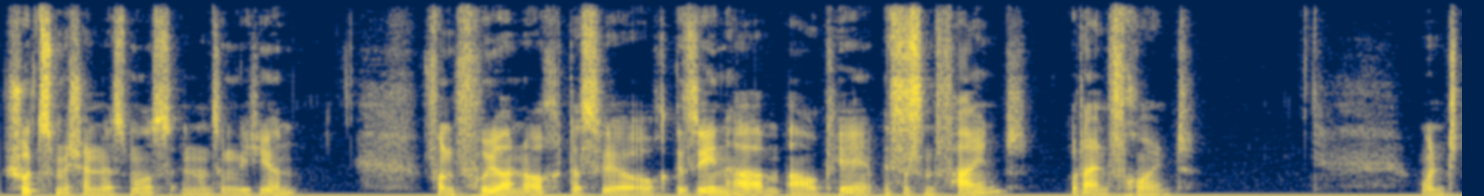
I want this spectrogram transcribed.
Schutzmechanismus in unserem Gehirn von früher noch, dass wir auch gesehen haben, ah, okay, ist es ein Feind oder ein Freund? Und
